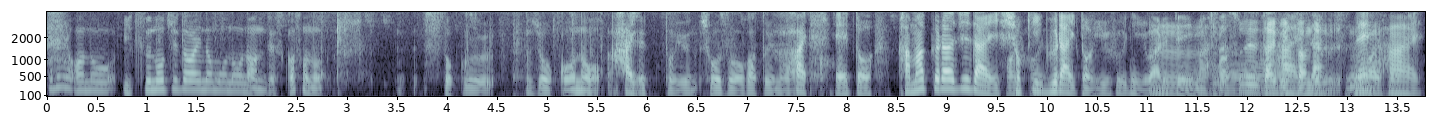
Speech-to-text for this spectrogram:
これあのいつの時代のものなんですか？そのストック上皇の、はい。えっという肖像画というのは、はい、えっ、と、鎌倉時代初期ぐらいというふうに言われています。うん。まあそれでだいぶ傷んでるんですね。はい。はい。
